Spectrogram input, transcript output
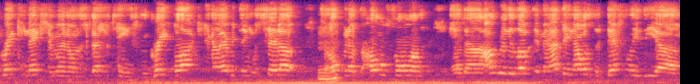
great connection, man, on the special teams. From great blocking, how everything was set up mm-hmm. to open up the hole for them, and uh, I really loved it, man. I think that was the, definitely the um,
